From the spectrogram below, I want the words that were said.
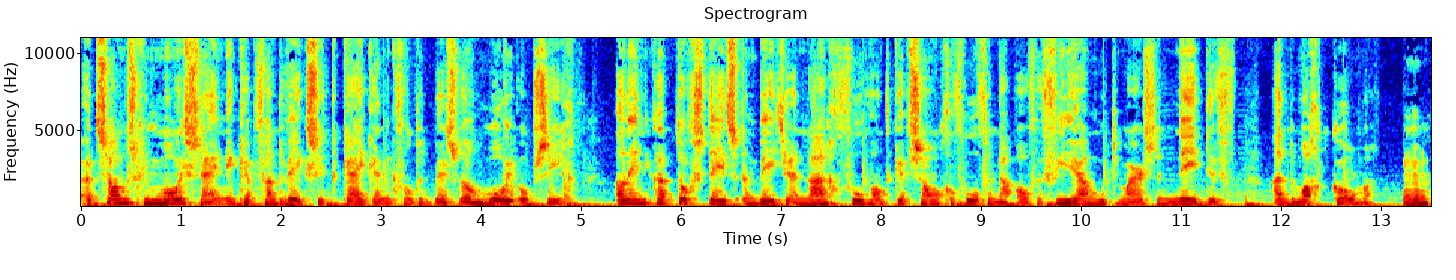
Het zou misschien mooi zijn. Ik heb van de week zitten kijken en ik vond het best wel mooi op zich. Alleen ik had toch steeds een beetje een nagevoel, want ik heb zo'n gevoel van, nou, over vier jaar moet maar eens een native aan de macht komen. Mm -hmm.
